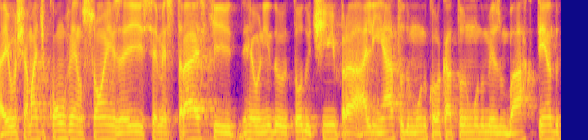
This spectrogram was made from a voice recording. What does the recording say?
aí eu vou chamar de convenções aí semestrais, que reunindo todo o time para alinhar todo mundo, colocar todo mundo no mesmo barco, tendo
